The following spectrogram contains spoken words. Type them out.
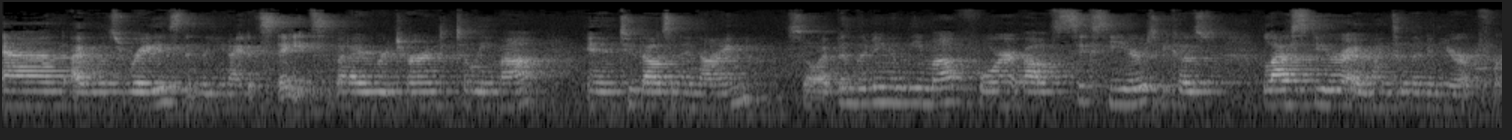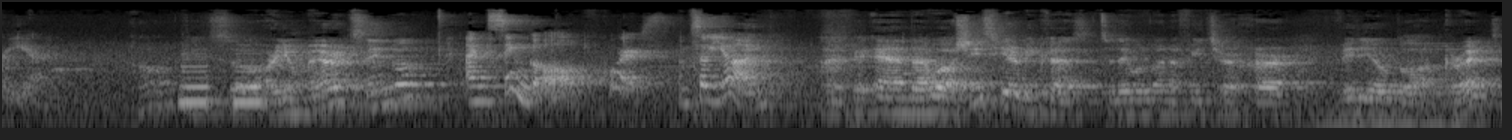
and I was raised in the United States, but I returned to Lima in 2009. So I've been living in Lima for about six years because last year I went to live in Europe for a year. Oh, okay. So are you married, single? I'm single, of course. I'm so young. Okay, and uh, well, she's here because today we're going to feature her video blog, correct?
